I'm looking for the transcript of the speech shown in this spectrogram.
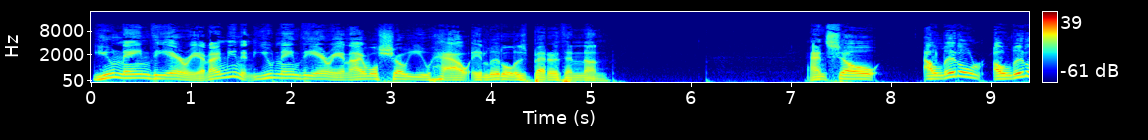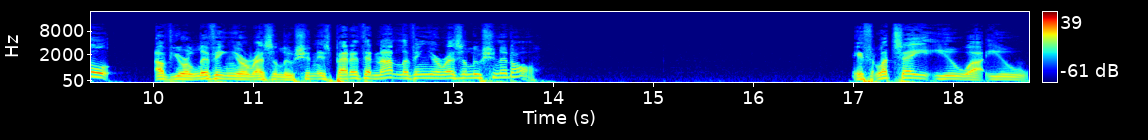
You name the area, and I mean it. You name the area, and I will show you how a little is better than none. And so, a little, a little of your living your resolution is better than not living your resolution at all. If let's say you uh, you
